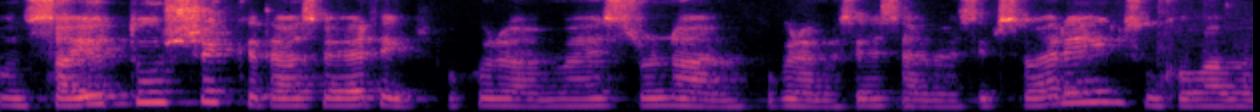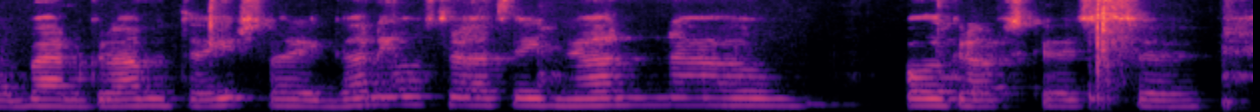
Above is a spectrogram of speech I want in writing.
un sajutuši, ka tās vērtības, par kurām mēs runājam, par kurām mēs iestājāmies, ir svarīgas, un ka labai bērnu grāmatai ir svarīga gan ilustrācija, gan uh, poligrāfiskais eh,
